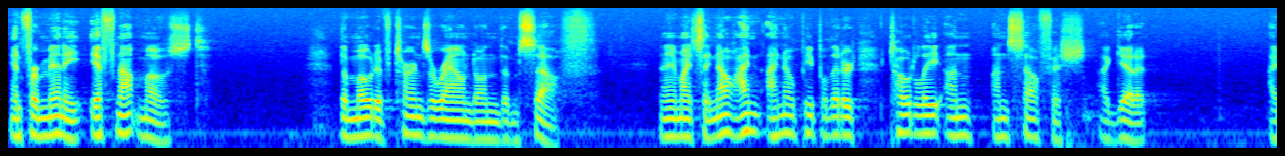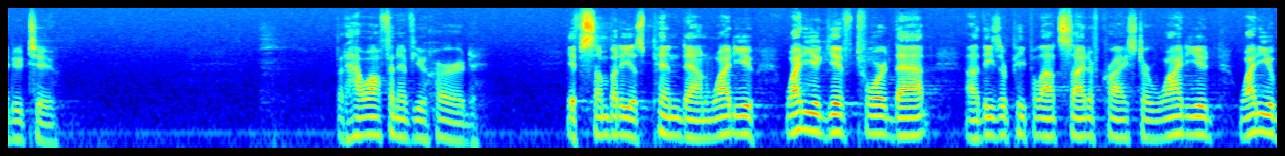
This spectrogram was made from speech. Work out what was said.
And for many, if not most, the motive turns around on themselves and you might say, No, I, I know people that are totally un, unselfish. I get it. I do too. But how often have you heard if somebody is pinned down, why do you, why do you give toward that? Uh, these are people outside of Christ, or why do, you, why do you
